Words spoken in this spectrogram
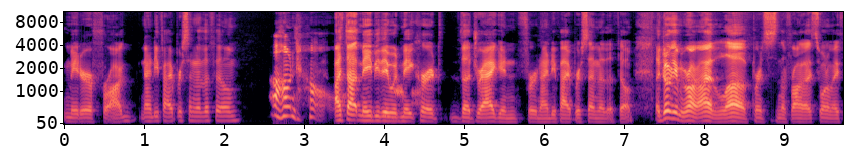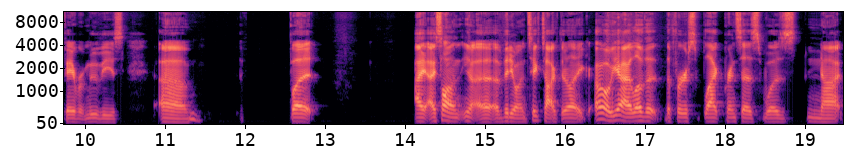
Made her a frog 95% of the film. oh no, I thought maybe they would make her the dragon for 95% of the film. Like, don't get me wrong, I love Princess and the Frog. That's one of my favorite movies. Um, but I, I saw you know a, a video on TikTok. They're like, "Oh yeah, I love that the first Black Princess was not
